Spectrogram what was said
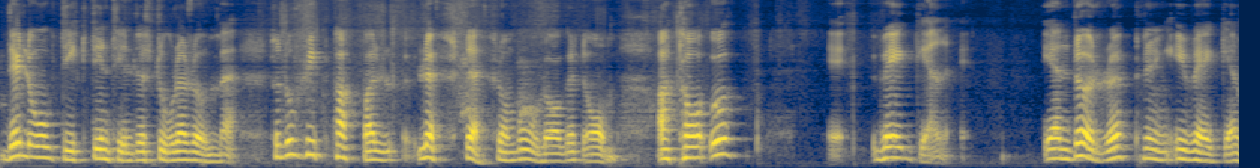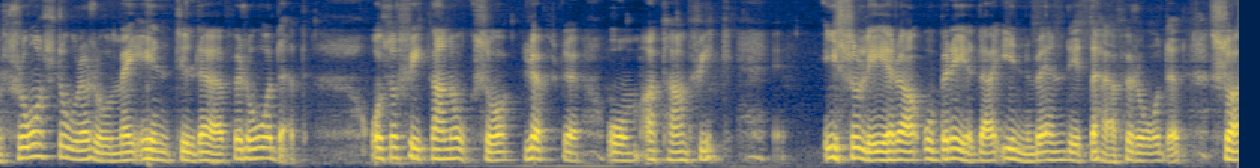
det låg dikt in till det stora rummet. Så då fick pappa löfte från bolaget om att ta upp eh, väggen, en dörröppning i väggen från stora rummet in till det här förrådet. Och så fick han också löfte om att han fick isolera och breda invändigt det här förrådet så,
